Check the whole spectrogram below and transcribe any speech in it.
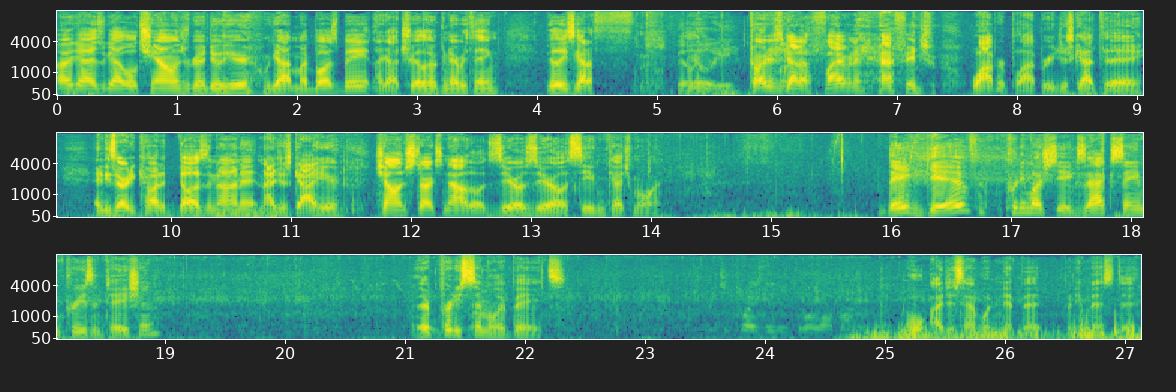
All right, guys, we got a little challenge we're gonna do here. We got my buzz bait, I got a trailer hook and everything. Billy's got a, Billy. Billy. Carter's got a five and a half inch whopper plopper he just got today. And he's already caught a dozen on it, and I just got here. Challenge starts now, though. It's zero zero. Let's see if we can catch more. They give pretty much the exact same presentation. They're pretty similar baits. Oh, I just had one nip it, but he missed it.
